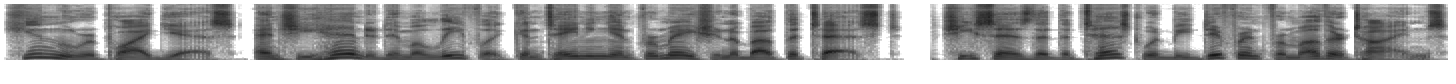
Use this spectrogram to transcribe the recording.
Hyunmu replied yes, and she handed him a leaflet containing information about the test. She says that the test would be different from other times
